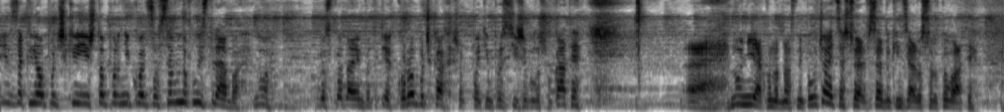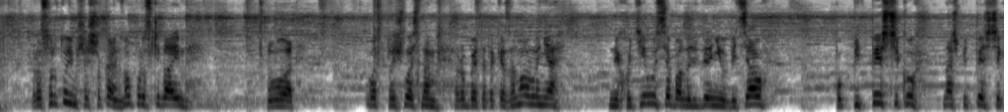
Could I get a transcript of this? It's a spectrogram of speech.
і закльопочки, і штопорні кольця, все воно колись треба. Ну, розкладаємо по таких коробочках, щоб потім простіше було шукати. Ех, ну ніяк воно в нас не виходить, все, все до кінця розсортувати. Розсортуємо, щось шукаємо, знову порозкидаємо. От. От прийшлось нам робити таке замовлення. Не хотілося б, але людині обіцяв. По підписчику, наш підписчик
